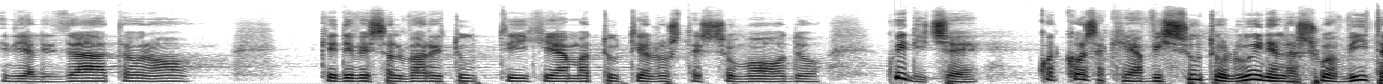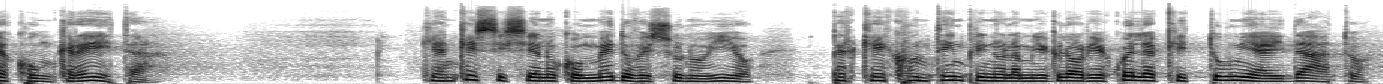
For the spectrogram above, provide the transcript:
idealizzata, no? che deve salvare tutti, che ama tutti allo stesso modo. Qui dice qualcosa che ha vissuto lui nella sua vita concreta, che anch'essi siano con me dove sono io, perché contemplino la mia gloria, quella che tu mi hai dato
